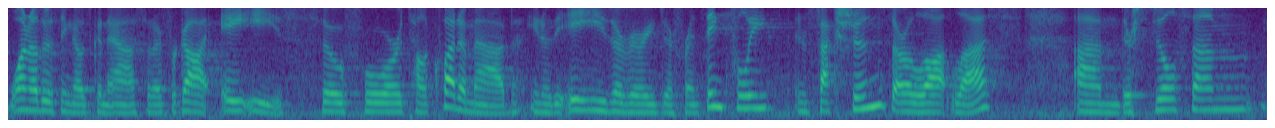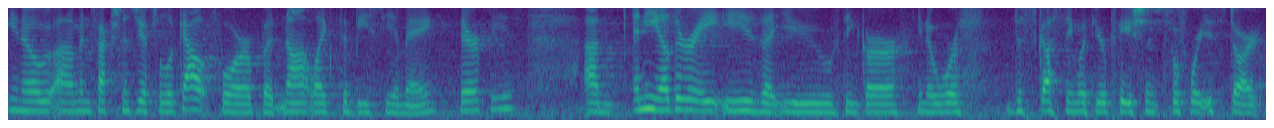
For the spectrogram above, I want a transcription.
one other thing I was going to ask that I forgot AEs. So for talquetamab, you know, the AEs are very different. Thankfully, infections are a lot less. Um, there's still some, you know, um, infections you have to look out for, but not like the BCMA therapies. Um, any other AEs that you think are, you know, worth discussing with your patients before you start?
